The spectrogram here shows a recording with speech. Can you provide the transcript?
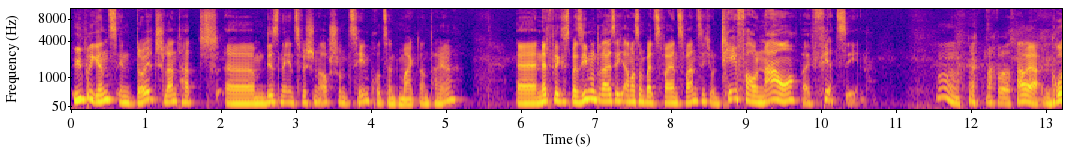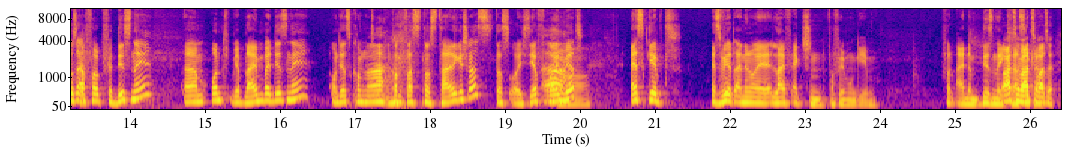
übrigens, in Deutschland hat ähm, Disney inzwischen auch schon 10% Marktanteil. Äh, Netflix ist bei 37, Amazon bei 22 und TV Now bei 14. Ach was. Aber ja, ein großer Erfolg für Disney. Ähm, und wir bleiben bei Disney. Und jetzt kommt, Ah. kommt was Nostalgisches, das euch sehr freuen Ah. wird. Es gibt, es wird eine neue Live-Action-Verfilmung geben. Von einem Disney-Klassiker. Warte, warte, warte.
